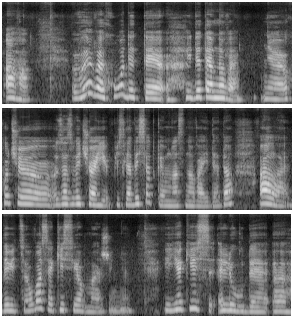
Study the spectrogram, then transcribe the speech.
Ага. Ви виходите, йдете в нове. Е, Хоч е, зазвичай після десятки у нас нове йде, да? але дивіться, у вас якісь є обмеження. І якісь люди е,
